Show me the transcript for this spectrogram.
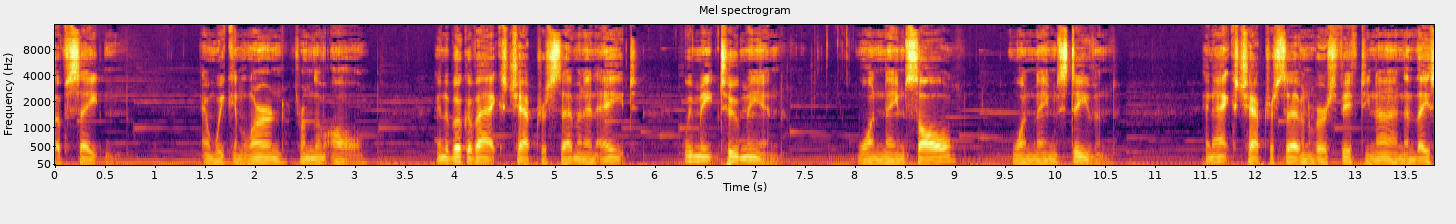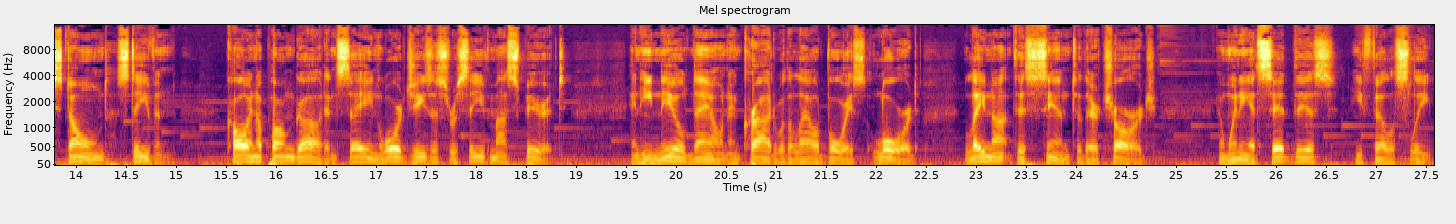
of Satan, and we can learn from them all. In the book of Acts, chapter 7 and 8, we meet two men, one named Saul, one named Stephen. In Acts chapter 7, verse 59, and they stoned Stephen, calling upon God and saying, Lord Jesus, receive my spirit. And he kneeled down and cried with a loud voice, Lord, lay not this sin to their charge. And when he had said this, he fell asleep.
